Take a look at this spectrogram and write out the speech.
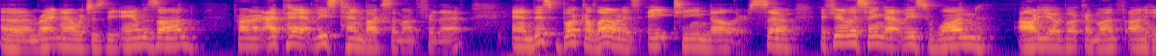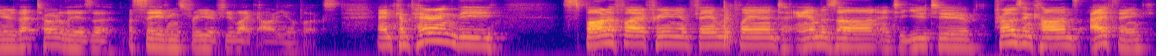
um, right now, which is the Amazon product. I pay at least 10 bucks a month for that. And this book alone is $18. So if you're listening to at least one audiobook a month on here, that totally is a, a savings for you if you like audiobooks. And comparing the Spotify Premium Family Plan to Amazon and to YouTube. Pros and cons, I think.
